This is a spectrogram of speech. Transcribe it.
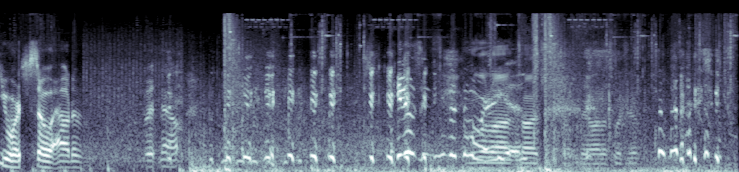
You are so out of it now. he doesn't even know I'm where he is. touched, to be honest with you.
